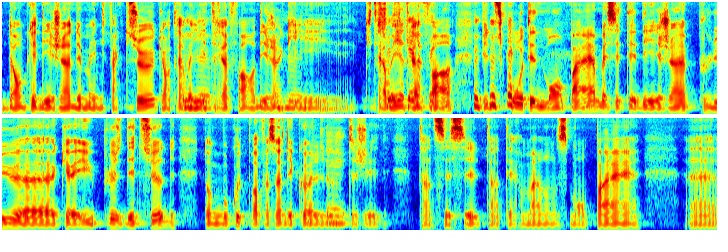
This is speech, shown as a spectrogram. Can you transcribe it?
Donc, il y a des gens de manufacture qui ont travaillé Mhm. très fort, des gens Mhm. qui, travaillaient très fort. Puis du côté de mon père, ben, c'était des gens plus euh, qui ont eu plus d'études. Donc, beaucoup de professeurs d'école. J'ai tante Cécile, tante Hermance, mon père, euh,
